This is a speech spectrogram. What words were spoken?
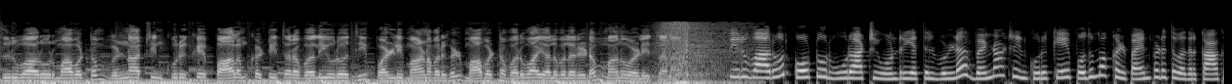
திருவாரூர் மாவட்டம் வெண்ணாற்றின் குறுக்கே பாலம் கட்டித்தர வலியுறுத்தி பள்ளி மாணவர்கள் மாவட்ட வருவாய் அலுவலரிடம் மனு அளித்தனர். திருவாரூர் கோட்டூர் ஊராட்சி ஒன்றியத்தில் உள்ள வெண்ணாற்றின் குறுக்கே பொதுமக்கள் பயன்படுத்துவதற்காக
